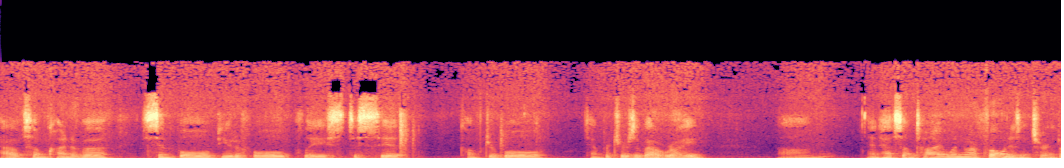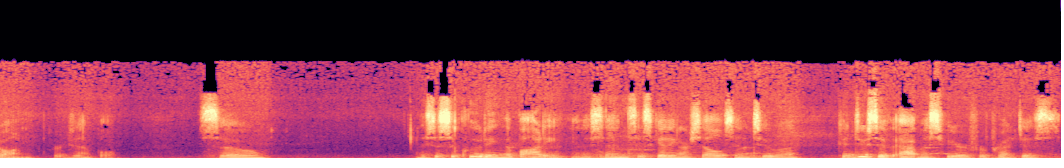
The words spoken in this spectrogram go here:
have some kind of a simple, beautiful place to sit, comfortable, temperature's about right, um, and have some time when our phone isn't turned on, for example. So this is secluding the body, in a sense, is getting ourselves into a conducive atmosphere for practice.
